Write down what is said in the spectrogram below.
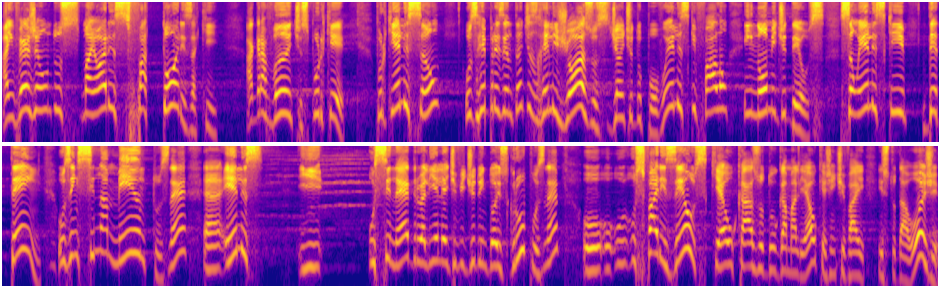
A inveja é um dos maiores fatores aqui, agravantes. Por quê? Porque eles são os representantes religiosos diante do povo, eles que falam em nome de Deus, são eles que detêm os ensinamentos, né? É, eles e o sinédrio ali ele é dividido em dois grupos, né? O, o, os fariseus, que é o caso do Gamaliel que a gente vai estudar hoje,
